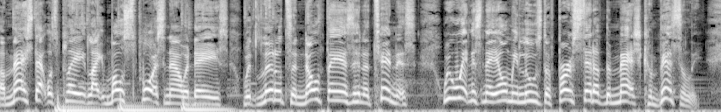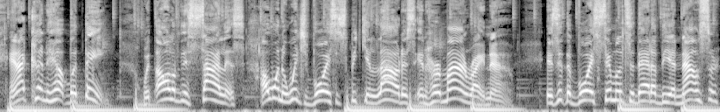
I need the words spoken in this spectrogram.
a match that was played like most sports nowadays with little to no fans in attendance, we witnessed Naomi lose the first set of the match convincingly. And I couldn't help but think, with all of this silence, I wonder which voice is speaking loudest in her mind right now. Is it the voice similar to that of the announcer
